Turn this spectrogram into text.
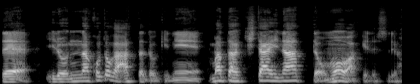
て、いろんなことがあった時に、また来たいなって思うわけですよ。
